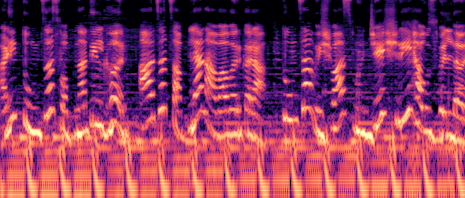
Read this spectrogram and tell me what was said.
आणि तुमचं स्वप्नातील घर आजच आपल्या नावावर करा. तुमचा विश्वास म्हणजे श्री हाऊस बिल्डर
